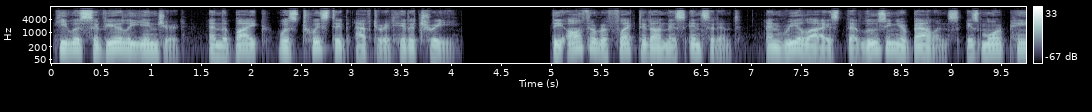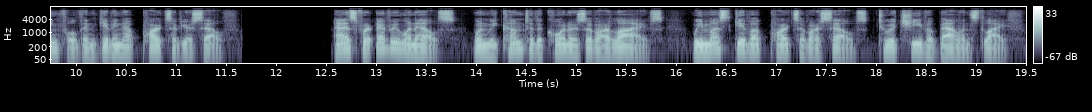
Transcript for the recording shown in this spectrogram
He was severely injured, and the bike was twisted after it hit a tree. The author reflected on this incident, and realized that losing your balance is more painful than giving up parts of yourself. As for everyone else, when we come to the corners of our lives, we must give up parts of ourselves to achieve a balanced life.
